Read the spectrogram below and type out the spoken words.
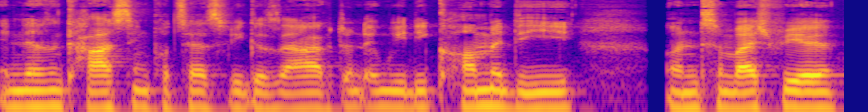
in diesen Casting-Prozess, wie gesagt, und irgendwie die Comedy. Und zum Beispiel,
